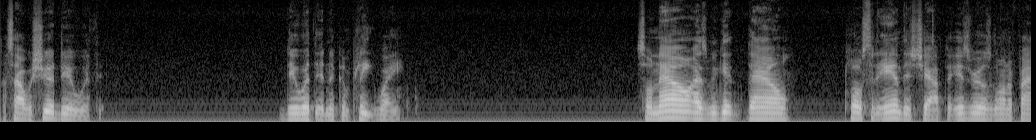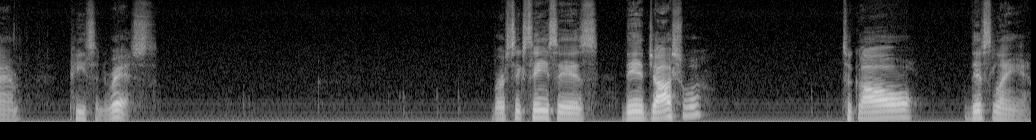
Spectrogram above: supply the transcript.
That's how we should deal with it. Deal with it in a complete way. So now, as we get down close to the end of this chapter, Israel is going to find peace and rest. Verse 16 says, Then Joshua took all this land.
